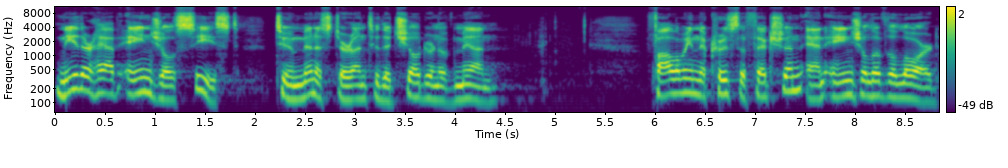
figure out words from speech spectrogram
neither have angels ceased to minister unto the children of men. Following the crucifixion, an angel of the Lord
